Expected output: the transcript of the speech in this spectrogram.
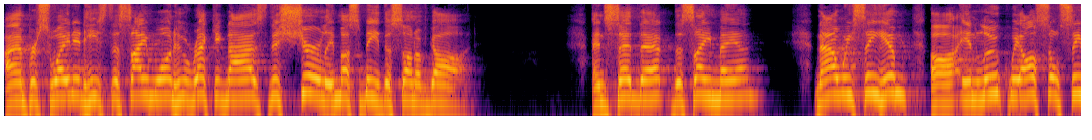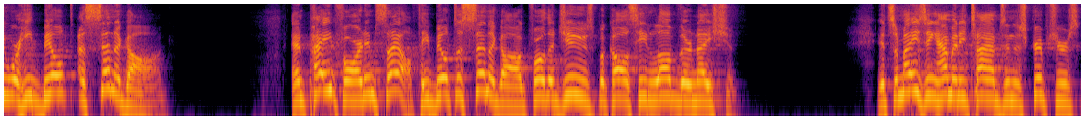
I am persuaded he's the same one who recognized this surely must be the Son of God. And said that, the same man. Now we see him uh, in Luke. We also see where he built a synagogue and paid for it himself. He built a synagogue for the Jews because he loved their nation. It's amazing how many times in the scriptures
